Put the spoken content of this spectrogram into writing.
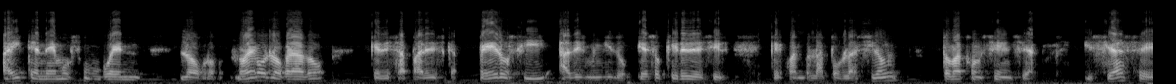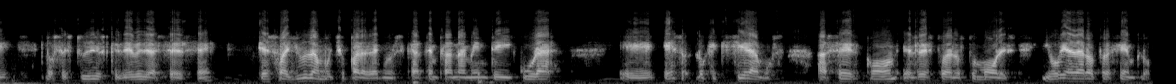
Ahí tenemos un buen logro. No hemos logrado que desaparezca, pero sí ha disminuido. Eso quiere decir que cuando la población toma conciencia y se hace los estudios que debe de hacerse, eso ayuda mucho para diagnosticar tempranamente y curar. Eh, eso es lo que quisiéramos hacer con el resto de los tumores. Y voy a dar otro ejemplo.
